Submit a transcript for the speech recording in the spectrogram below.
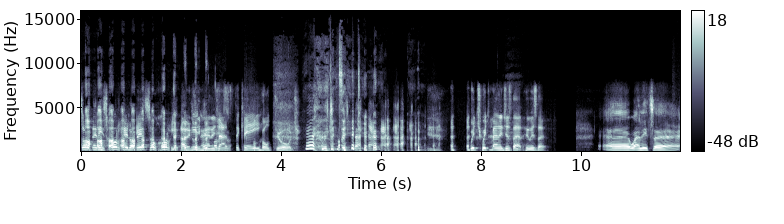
So there is Jorge Lorenzo, Jorge. He only manages the people called George. which which manages that? Who is that? Uh, well, it's a uh,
